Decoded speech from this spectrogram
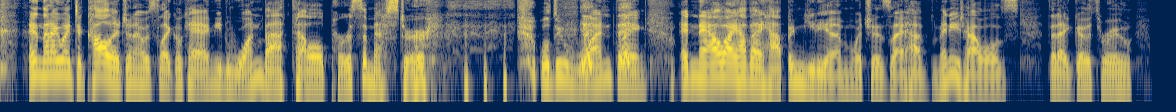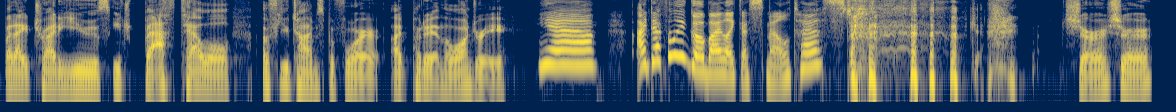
and then I went to college, and I was like, okay, I need one bath towel per semester. we'll do one thing. And now I have a happy medium, which is I have many towels that I go through, but I try to use each bath towel a few times before I put it in the laundry. Yeah, I definitely go by like a smell test. okay. Sure, sure.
